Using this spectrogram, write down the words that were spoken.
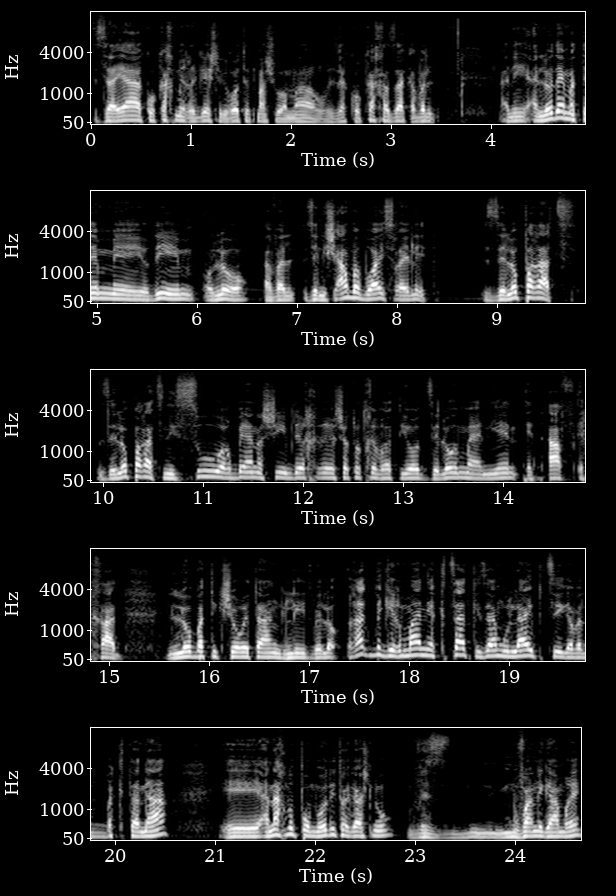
זה היה כל כך מרגש לראות את מה שהוא אמר, וזה היה כל כך חזק, אבל אני, אני לא יודע אם אתם אה, יודעים או לא, אבל זה נשאר בבועה הישראלית. זה לא פרץ, זה לא פרץ. ניסו הרבה אנשים דרך רשתות חברתיות, זה לא מעניין את אף אחד. לא בתקשורת האנגלית ולא... רק בגרמניה קצת, כי זה היה מול לייפציג, אבל בקטנה. אה, אנחנו פה מאוד התרגשנו, וזה מובן לגמרי.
